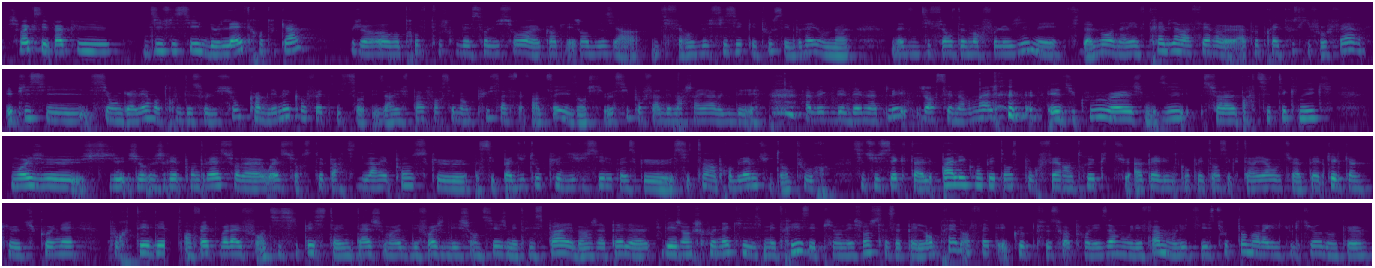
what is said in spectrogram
Je crois que c'est pas plus difficile de l'être en tout cas Genre, on trouve toujours des solutions euh, quand les gens disent qu'il y a une différence de physique et tout, c'est vrai, on a, on a des différences de morphologie, mais finalement, on arrive très bien à faire euh, à peu près tout ce qu'il faut faire. Et puis, si, si on galère, on trouve des solutions, comme les mecs, en fait, ils n'arrivent pas forcément plus à faire. Enfin, tu sais, ils en chient aussi pour faire des marches arrière avec des, avec des bennes attelées, genre, c'est normal. et du coup, ouais, je me dis, sur la partie technique, moi, je, je, je, répondrais sur, la, ouais, sur cette partie de la réponse que c'est pas du tout plus difficile parce que si tu as un problème, tu t'entoures. Si tu sais que tu n'as pas les compétences pour faire un truc, tu appelles une compétence extérieure ou tu appelles quelqu'un que tu connais pour t'aider. En fait, voilà, il faut anticiper si tu as une tâche. Moi, des fois, j'ai des chantiers, je maîtrise pas, et ben j'appelle euh, des gens que je connais qui maîtrisent et puis on échange. Ça s'appelle l'entraide en fait. Et que ce soit pour les hommes ou les femmes, on l'utilise tout le temps dans l'agriculture. Donc, euh,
